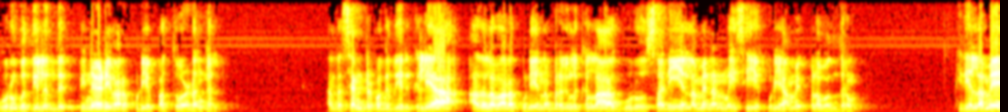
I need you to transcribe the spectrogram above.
குருபதியிலேருந்து பின்னாடி வரக்கூடிய பத்து வருடங்கள். அந்த சென்டர் பகுதி இருக்கு இல்லையா? அதில் வரக்கூடிய நபர்களுக்கெல்லாம் குரு சனி எல்லாமே நன்மை செய்யக்கூடிய அமைப்பில் வந்துடும் இது எல்லாமே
